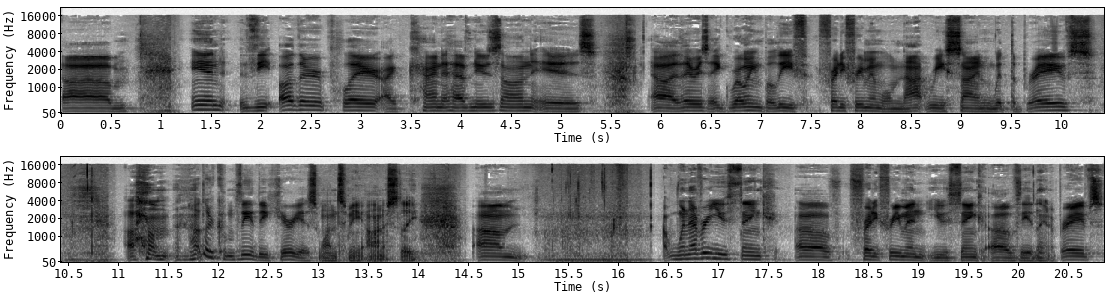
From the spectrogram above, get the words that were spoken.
Um, and the other player I kind of have news on is uh, there is a growing belief Freddie Freeman will not re sign with the Braves. Um, another completely curious one to me, honestly. Um, whenever you think of Freddie Freeman, you think of the Atlanta Braves.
